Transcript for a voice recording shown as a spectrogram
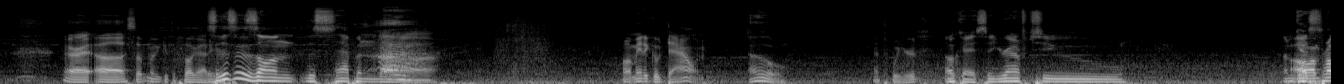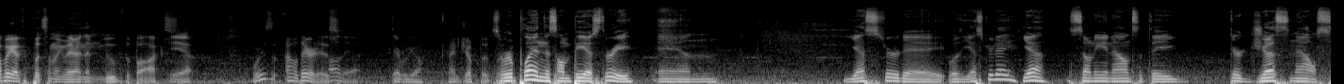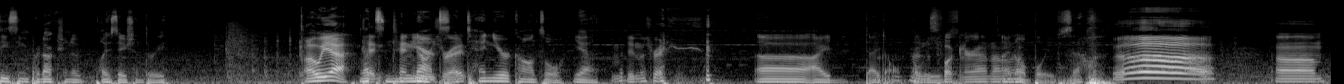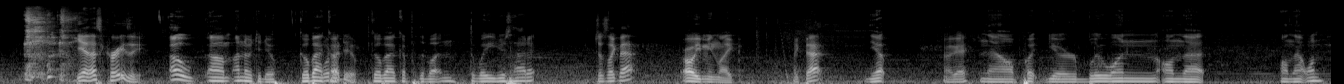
All right. Uh, so I'm gonna get the fuck out of So here. So this is on this happened uh, oh, it made it go down. oh That's weird. okay so you're gonna have to I'm oh, I'm probably gonna have to put something there and then move the box. yeah Where's? The, oh, there it is. oh yeah there we go I jump those? So we're playing this on PS3, and yesterday was it yesterday? Yeah, Sony announced that they they're just now ceasing production of PlayStation 3. oh yeah. That's ten, 10 nuts. years, right? A 10 year console. Yeah. Am I doing this right? Uh, I I don't I'm believe. just fucking around. I, I don't, don't believe so. Ah! Um. yeah, that's crazy. oh, um, I know what to do. Go back What'd I do? Go back up to the button the way you just had it. Just like that? Oh, you mean like, like that? Yep. Okay. Now put your blue one on that on that one.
